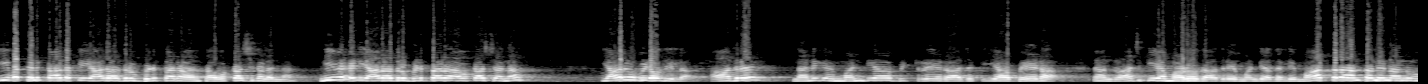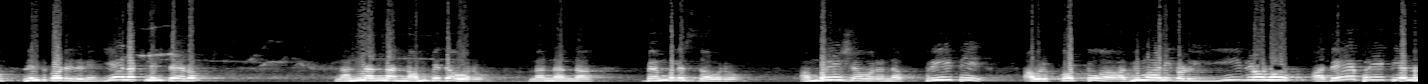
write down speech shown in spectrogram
ಇವತ್ತಿನ ಕಾಲಕ್ಕೆ ಯಾರಾದ್ರೂ ಬಿಡ್ತಾರ ಅಂತ ಅವಕಾಶಗಳನ್ನ? ನೀವೇ ಹೇಳಿ ಯಾರಾದ್ರೂ ಬಿಡ್ತಾರ ಅವಕಾಶನ? ಯಾರೂ ಬಿಡೋದಿಲ್ಲ. ಆದ್ರೆ ನನಗೆ ಮಂಡ್ಯ ಬಿಟ್ರೆ ರಾಜಕೀಯ ಬೇಡ. ನಾನು ರಾಜಕೀಯ ಮಾಡೋದಾದ್ರೆ ಮಂಡ್ಯದಲ್ಲಿ ಮಾತ್ರ ಅಂತಾನೆ ನಾನು ನಿಂತ್ಕೊಂಡಿದ್ದೀನಿ. ಏನಕ್ಕೆ ನಿಂತೆ ಅದು? ನನ್ನನ್ನ ನಂಬಿದವರು, ನನ್ನನ್ನ ಬೆಂಬಲಿಸಿದವರು, ಅಂಬರೀಷ್ ಅವರನ್ನ ಪ್ರೀತಿ ಅವರು ಕೊಟ್ಟು ಅಭಿಮಾನಿಗಳು ಈಗಲೂ ಅದೇ ಪ್ರೀತಿಯನ್ನ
